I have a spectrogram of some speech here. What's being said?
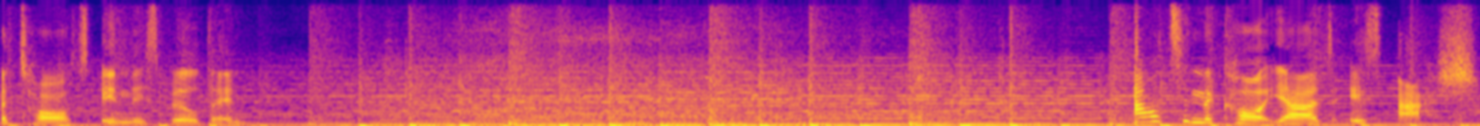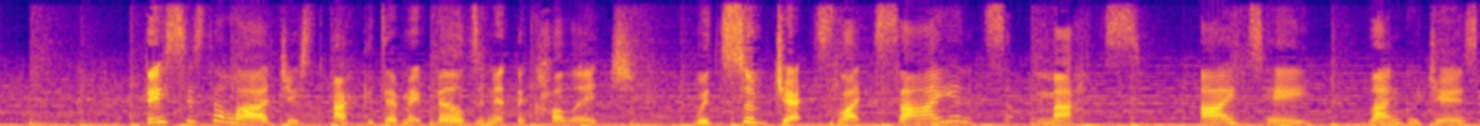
are taught in this building. Out in the courtyard is Ash. This is the largest academic building at the college, with subjects like science, maths, IT, languages,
